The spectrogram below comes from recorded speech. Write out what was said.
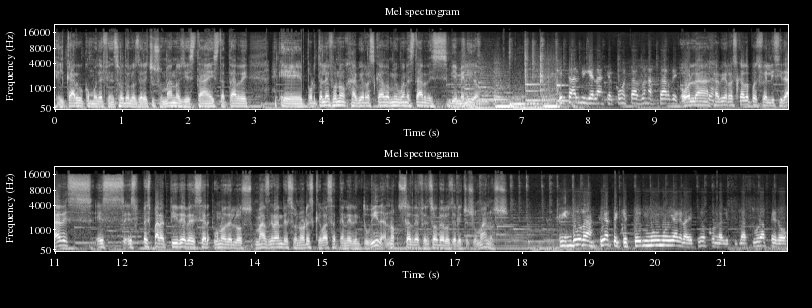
el cargo como defensor de los derechos humanos y está esta tarde eh, por teléfono. Javier Rascado, muy buenas tardes, bienvenido. ¿Qué tal, Miguel Ángel? ¿Cómo estás? Buenas tardes. Hola, Javier Rascado, pues felicidades. Es, es, para ti, debe ser uno de los más grandes honores que vas a tener en tu vida, ¿no? Ser defensor de los derechos humanos. Sin duda, fíjate que estoy muy, muy agradecido con la legislatura, pero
